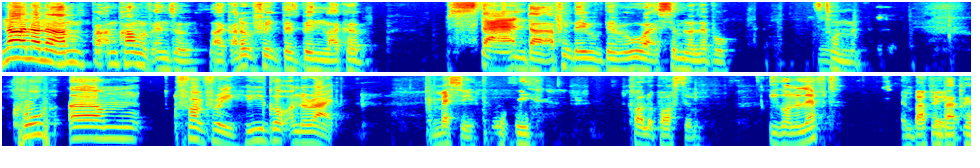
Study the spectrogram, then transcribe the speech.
No, no, no. I'm I'm calm with Enzo. Like I don't think there's been like a standout. I think they they were all at a similar level. This Mm. tournament. Cool. Um, front three. Who you got on the right? Messi. Let's. Can't look past him. You got on the left? Mbappe. Mbappe.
